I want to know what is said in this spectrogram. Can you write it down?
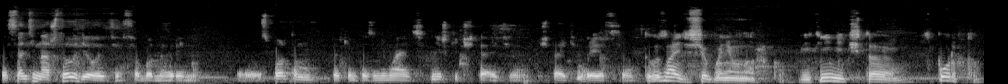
Константин, а что вы делаете в свободное время? Э, спортом каким-то занимаетесь, книжки читаете, читаете прессы? Да вы знаете, все понемножку. И книги читаю, спортом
